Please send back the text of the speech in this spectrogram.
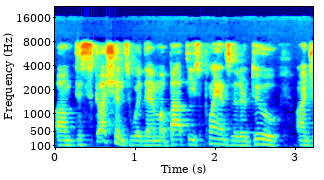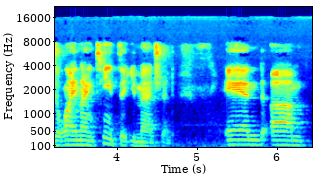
um, discussions with them about these plans that are due on July 19th that you mentioned. And, um,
